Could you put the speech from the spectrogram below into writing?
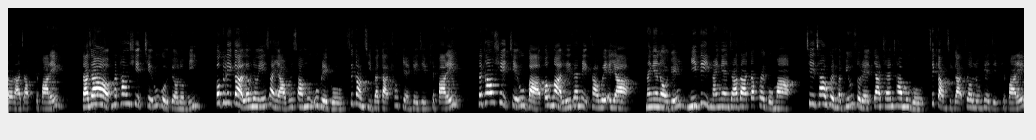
တော့တာကြောင့်ဖြစ်ပါတယ်။ဒါကြောင့်2008ခြေဥကိုကျော်လွန်ပြီးပုဂ္ဂလိကလုံခြုံရေးဆိုင်ရာဝန်ဆောင်မှုဥပဒေကိုစစ်ကောင်စီဘက်ကထုတ်ပြန်ခဲ့ခြင်းဖြစ်ပါတယ်။2008ခြေဥပါပုံမှန်42ခါဝေးအရာ နိုင်ငံတော်အတွင်းမြည်သည့်နိုင်ငံသားတပ်ဖွဲ့ကိုမှခြေချောက်ခွင့်မပြုဆိုတဲ့ပြဋ္ဌာန်းထားမှုကိုစစ်ကောင်စီကကြော်လွန်ခဲ့ခြင်းဖြစ်ပါတယ်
